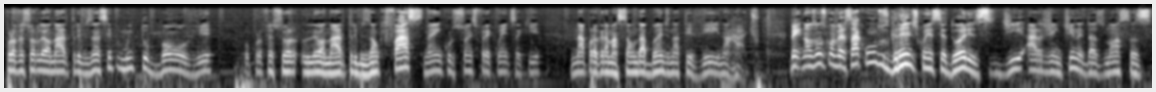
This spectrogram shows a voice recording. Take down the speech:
professor Leonardo Trevisan. Sempre muito bom ouvir o professor Leonardo Trevisan, que faz né, incursões frequentes aqui na programação da Band, na TV e na rádio. Bem, nós vamos conversar com um dos grandes conhecedores de Argentina e das nossas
